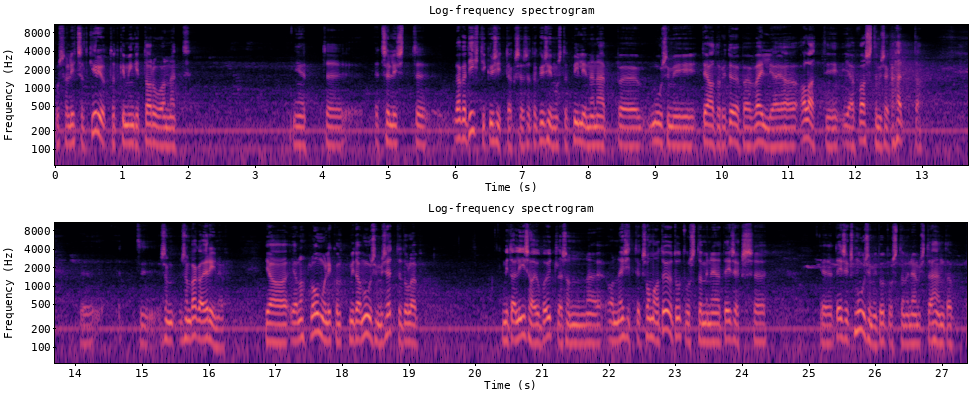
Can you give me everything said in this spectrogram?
kus sa lihtsalt kirjutadki mingit aruannet. nii et, et sellist, väga tihti küsitakse seda küsimust, et milline näeb muuseumi teaduri tööpäev välja ja alati jääb vastamisega hätta. et see on, see on väga erinev. ja, ja noh, loomulikult, mida muuseumis ette tuleb, mida Liisa juba ütles, on, on esiteks oma töö tutvustamine ja teiseks teiseks muuseumi tutvustamine, mis tähendab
